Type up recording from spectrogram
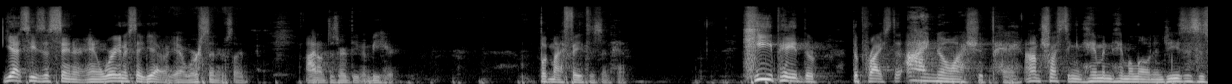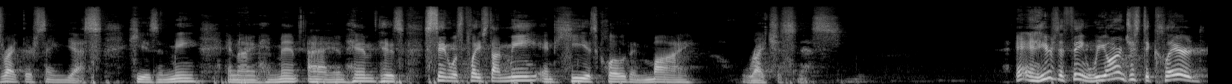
Yes, he's a sinner, and we're going to say, Yeah, yeah, we're sinners. I, I don't deserve to even be here. But my faith is in him. He paid the the price that I know I should pay. I'm trusting in Him and Him alone. And Jesus is right there saying, Yes, He is in me, and I in Him. I in Him. His sin was placed on me, and He is clothed in my righteousness. And here's the thing we aren't just declared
